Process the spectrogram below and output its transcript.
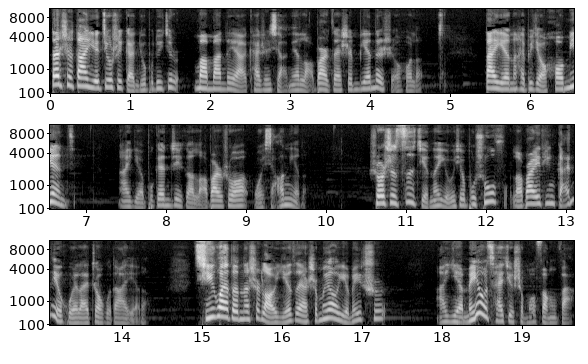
但是大爷就是感觉不对劲儿。慢慢的呀，开始想念老伴儿在身边的时候了。大爷呢还比较好面子，啊，也不跟这个老伴儿说我想你了，说是自己呢有一些不舒服。老伴儿一听，赶紧回来照顾大爷了。奇怪的呢是老爷子呀，什么药也没吃，啊，也没有采取什么方法。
